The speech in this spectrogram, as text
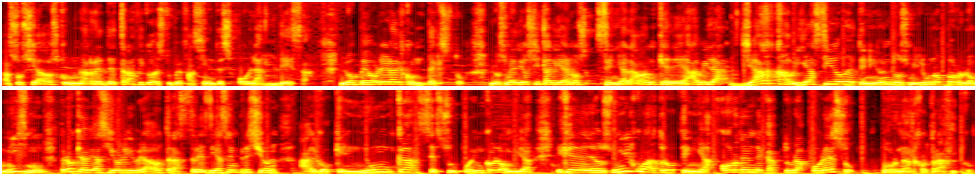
asociados con una red de tráfico de estupefacientes holandesa. Lo peor era el contexto. Los medios italianos señalaban que de Ávila ya había sido detenido en 2001 por lo mismo, pero que había sido liberado tras tres días en prisión, algo que nunca se supo en Colombia y que de 2004 tenía orden de captura por eso, por narcotráfico.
